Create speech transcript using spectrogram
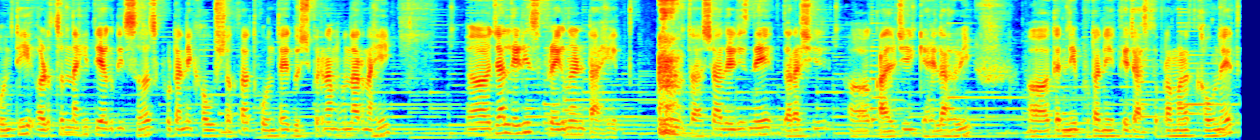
कोणतीही अडचण नाही ते अगदी सहज फुटाने खाऊ शकतात कोणताही दुष्परिणाम होणार नाही. ज्या लेडीज प्रेग्नंट आहेत तर अशा लेडीजने जराशी काळजी घ्यायला हवी. त्यांनी फुटाने इतके जास्त प्रमाणात खाऊ नयेत.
